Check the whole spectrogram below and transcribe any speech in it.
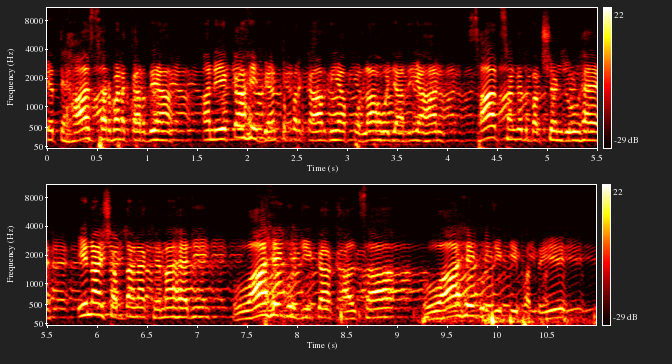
ਇਤਿਹਾਸ ਸਰਵਣ ਕਰਦਿਆਂ ਅਨੇਕਾਂ ਹੀ ਬੇਅੰਤ ਪ੍ਰਕਾਰ ਦੀਆਂ ਭੁੱਲਾਂ ਹੋ ਜਾਂਦੀਆਂ ਹਨ। ਸਾਧ ਸੰਗਤ ਬਖਸ਼ਣ ਜੋ ਹੈ। ਇਹਨਾਂ ਸ਼ਬਦਾਂ ਨਾਲ ਖਿਮਾ ਹੈ ਜੀ। ਵਾਹਿਗੁਰੂ ਜੀ ਕਾ ਖਾਲਸਾ, ਵਾਹਿਗੁਰੂ ਜੀ ਕੀ ਫਤਿਹ।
